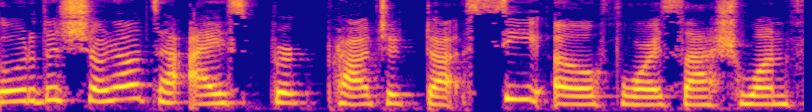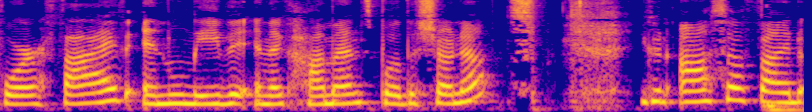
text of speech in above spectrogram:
go to the show notes at icebergproject.co forward slash 145 and leave it in the comments below the show notes. You can also find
